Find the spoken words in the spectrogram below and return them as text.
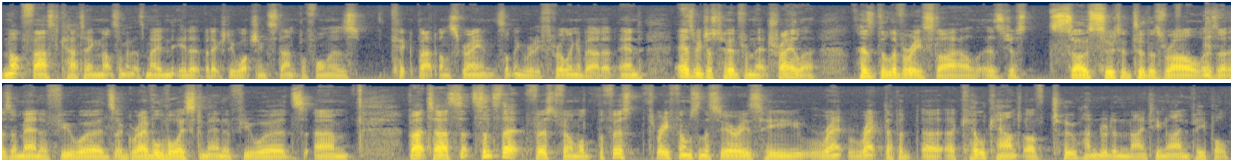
not fast cutting, not something that's made in edit, but actually watching stunt performers kick butt on screen. Something really thrilling about it. And as we just heard from that trailer, his delivery style is just so suited to this role as a, as a man of few words, a gravel voiced man of few words. Um, but uh, since, that first film, well, the first three films in the series, he ra- racked up a, a, a kill count of 299 people.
